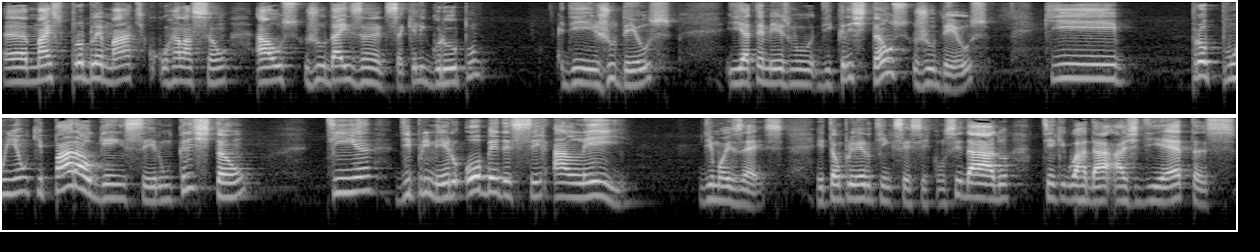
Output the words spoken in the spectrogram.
eh, mais problemático com relação aos judaizantes, aquele grupo de judeus e até mesmo de cristãos judeus que propunham que para alguém ser um cristão tinha de primeiro obedecer à lei de Moisés. Então, primeiro tinha que ser circuncidado, tinha que guardar as dietas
